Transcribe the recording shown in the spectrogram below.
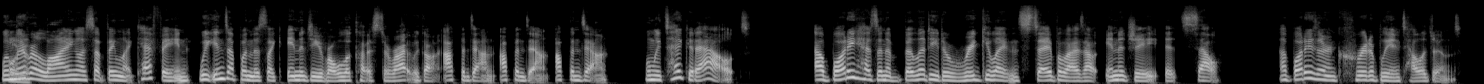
When oh, we're yeah. relying on something like caffeine, we end up on this like energy roller coaster, right? We're going up and down, up and down, up and down. When we take it out, our body has an ability to regulate and stabilize our energy itself. Our bodies are incredibly intelligent.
